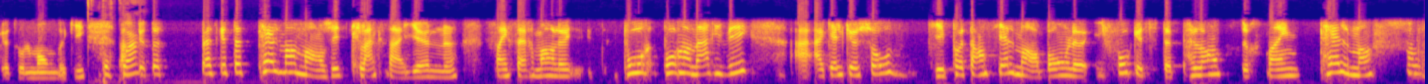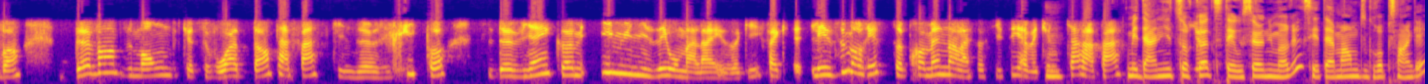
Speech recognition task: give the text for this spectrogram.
que tout le monde, OK? Pourquoi? Parce que parce que tu as tellement mangé de claques à gueule, sincèrement. Là, pour, pour en arriver à, quelque chose qui est potentiellement bon, là, il faut que tu te plantes sur scène tellement souvent devant du monde que tu vois dans ta face qui ne rit pas. Tu deviens comme immunisé au malaise, OK? Fait que les humoristes se promènent dans la société avec une hmm. carapace. Mais Danny Turcotte, c'était aussi un humoriste. Il était membre du groupe Sanguin.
